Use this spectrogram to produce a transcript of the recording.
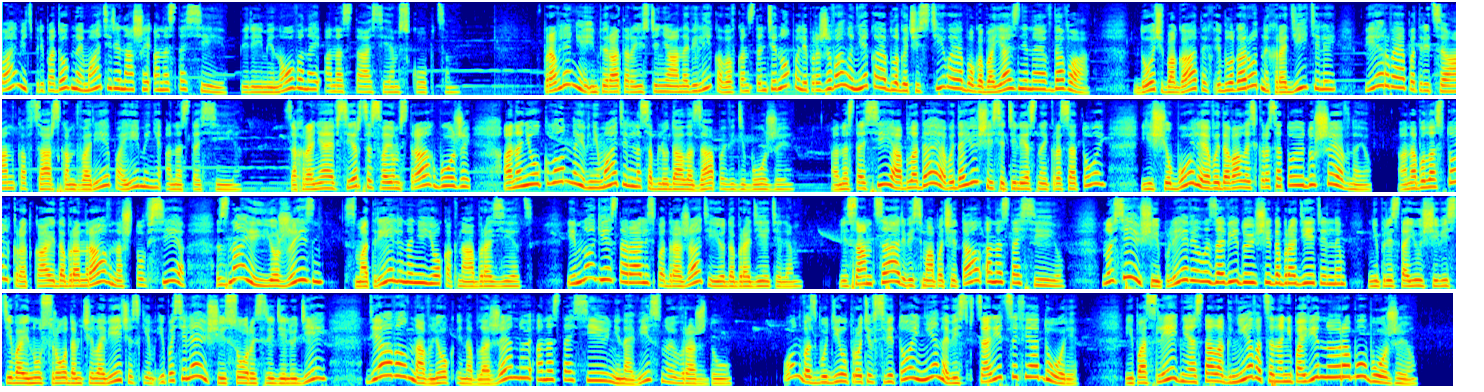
память преподобной матери нашей Анастасии, переименованной Анастасием Скопцем. В правлении императора Юстиниана Великого в Константинополе проживала некая благочестивая, богобоязненная вдова, дочь богатых и благородных родителей, первая патрицианка в царском дворе по имени Анастасия. Сохраняя в сердце своем страх Божий, она неуклонно и внимательно соблюдала заповеди Божии. Анастасия, обладая выдающейся телесной красотой, еще более выдавалась красотою душевною. Она была столь кратка и добронравна, что все, зная ее жизнь, смотрели на нее, как на образец, и многие старались подражать ее добродетелям. И сам царь весьма почитал Анастасию, но сеющий плевел и завидующий добродетельным, не пристающий вести войну с родом человеческим и поселяющий ссоры среди людей, дьявол навлек и на блаженную Анастасию ненавистную вражду. Он возбудил против святой ненависть в царице Феодоре, и последняя стала гневаться на неповинную рабу Божию.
